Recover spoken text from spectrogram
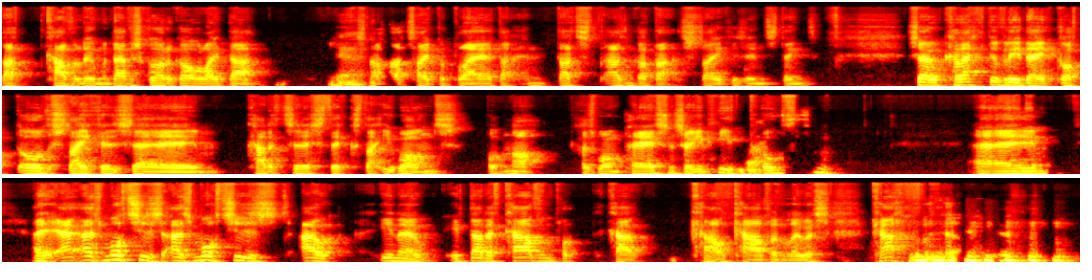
that Cavalier would never score a goal like that. Yeah. He's not that type of player. That and that's hasn't got that striker's instinct. So collectively, they've got all the strikers' um, characteristics that he wants but not as one person. So you need yeah. both. um, as much as as much as out, you know, if that if Calvin Cal, Cal Calvin Lewis, Calvin.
